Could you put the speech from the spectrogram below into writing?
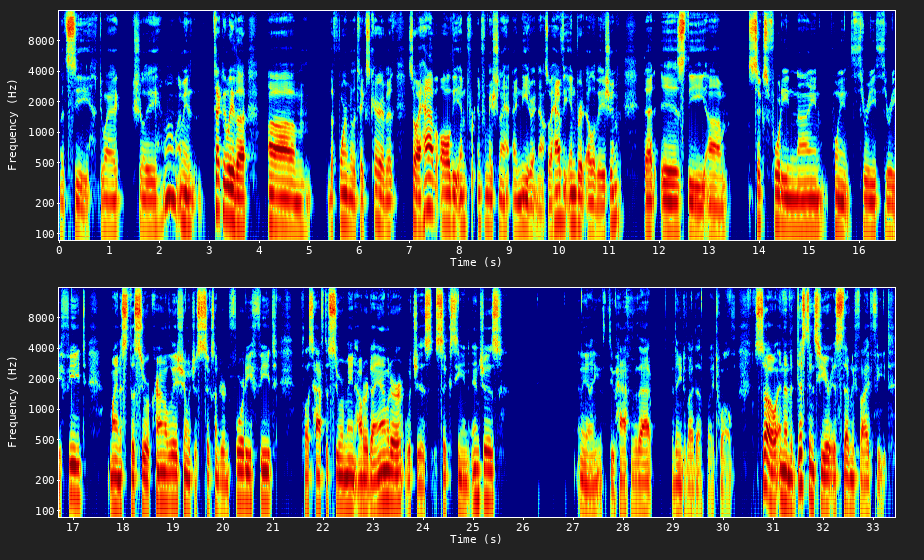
let's see. Do I actually, well, I mean, technically the, um, the formula takes care of it. So I have all the inf information I, I, need right now. So I have the invert elevation. That is the um, 649.33 feet. minus the sewer crown elevation, which is 640 feet, plus half the sewer main outer diameter, which is 16 inches. And then you have to do half of that, and then you divide that by 12. So, and then the distance here is 75 feet.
